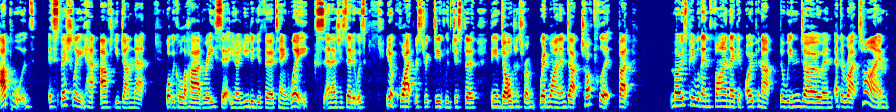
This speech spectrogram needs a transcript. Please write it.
upwards especially ha- after you've done that what we call a hard reset you know you did your 13 weeks and as you said it was you know, quite restrictive with just the, the indulgence from red wine and dark chocolate. But most people then find they can open up the window and at the right time,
